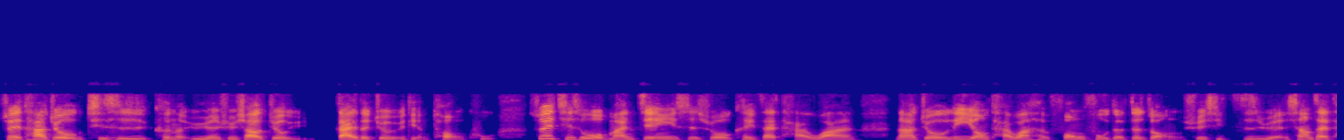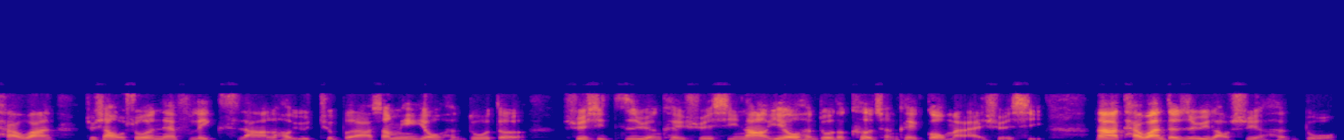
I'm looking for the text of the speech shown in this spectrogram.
所以他就其实可能语言学校就。待的就有一点痛苦，所以其实我蛮建议是说，可以在台湾，那就利用台湾很丰富的这种学习资源，像在台湾，就像我说的 Netflix 啊，然后 YouTube 啊，上面也有很多的学习资源可以学习，然后也有很多的课程可以购买来学习。那台湾的日语老师也很多，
